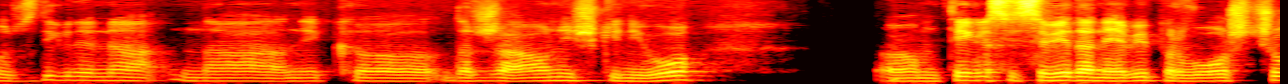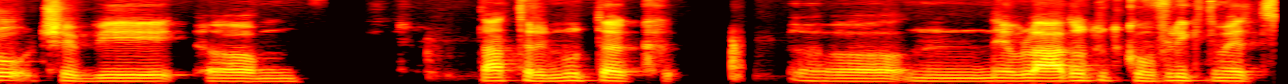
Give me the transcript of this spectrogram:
povzdignjena na neki državniški nivo. Tega si seveda ne bi privoščil, če bi ta trenutek ne vladal tudi konflikt med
